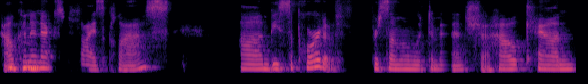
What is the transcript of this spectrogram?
How can an exercise class um, be supportive for someone with dementia? How can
